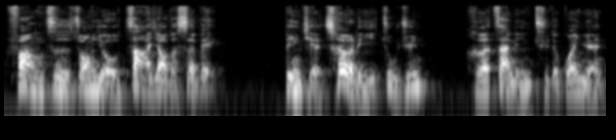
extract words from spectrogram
放置装有炸药的设备，并且撤离驻军和占领区的官员。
